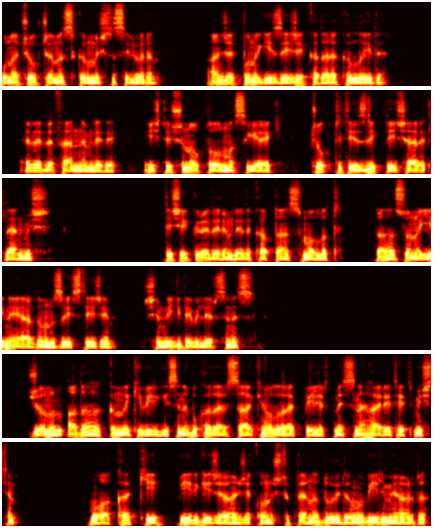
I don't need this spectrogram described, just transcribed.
Buna çok canı sıkılmıştı Silver'ın. Ancak bunu gizleyecek kadar akıllıydı. Evet efendim dedi. İşte şu nokta olması gerek. Çok titizlikle işaretlenmiş. Teşekkür ederim dedi Kaptan Smollett. Daha sonra yine yardımınızı isteyeceğim. Şimdi gidebilirsiniz. John'un ada hakkındaki bilgisini bu kadar sakin olarak belirtmesine hayret etmiştim. Muhakkak ki bir gece önce konuştuklarını duyduğumu bilmiyordu.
